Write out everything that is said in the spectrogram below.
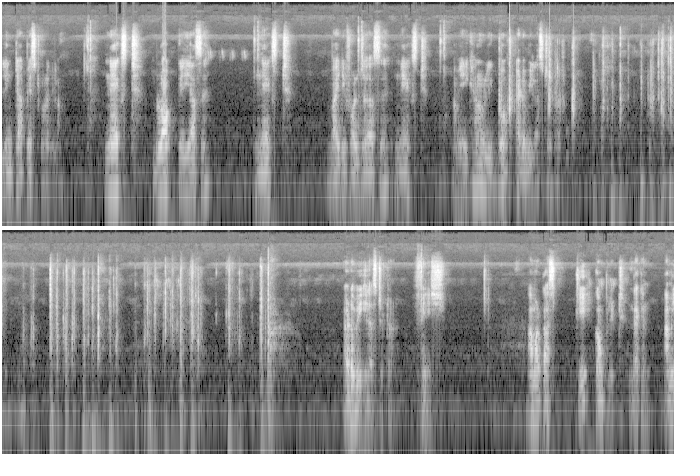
লিঙ্কটা পেস্ট করে দিলাম। নেক্সট ব্লক এই আছে। নেক্সট বাই ডিফল্ট যা আছে নেক্সট আমি এইখানেও লিখব Adobe Illustrator Adobe Illustrator finish আমার কাজটি কমপ্লিট দেখেন আমি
